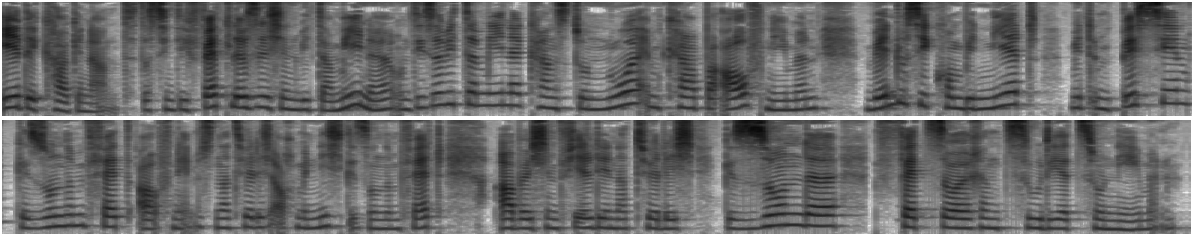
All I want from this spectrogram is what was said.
EDK genannt. Das sind die fettlöslichen Vitamine und diese Vitamine kannst du nur im Körper aufnehmen, wenn du sie kombiniert mit ein bisschen gesundem Fett aufnimmst. Natürlich auch mit nicht gesundem Fett, aber ich empfehle dir natürlich gesunde Fettsäuren zu dir zu nehmen.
